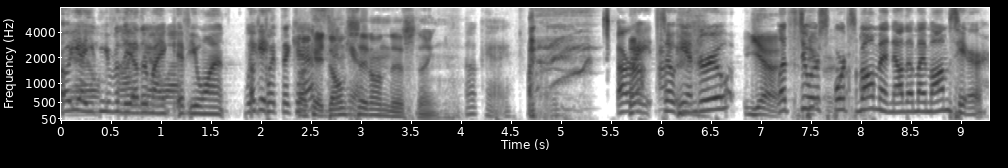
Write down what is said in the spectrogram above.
Oh, yeah, you can give her the I other know, mic uh, if you want. We okay. put the guest Okay, don't here. sit on this thing. Okay. All right. So, Andrew, Yeah. let's do our sports moment now that my mom's here.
